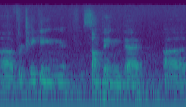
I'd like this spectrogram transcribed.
uh, for taking something that, uh,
